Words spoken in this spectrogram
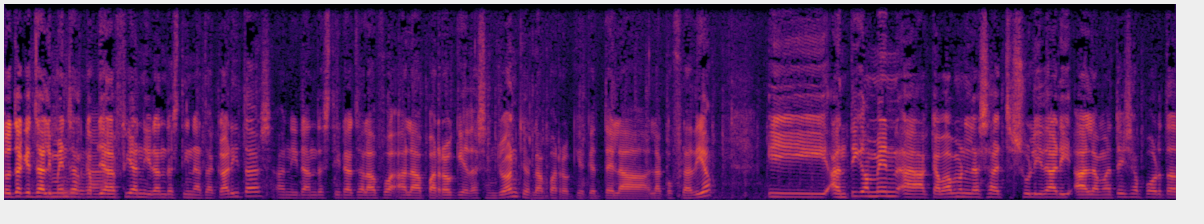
Tots aquests aliments al cap i a la fi aniran destinats a Càritas, aniran destinats a la, a la parròquia de Sant Joan, que és la parròquia que té la, la cofradia, i antigament eh, acabàvem l'assaig solidari a la mateixa porta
